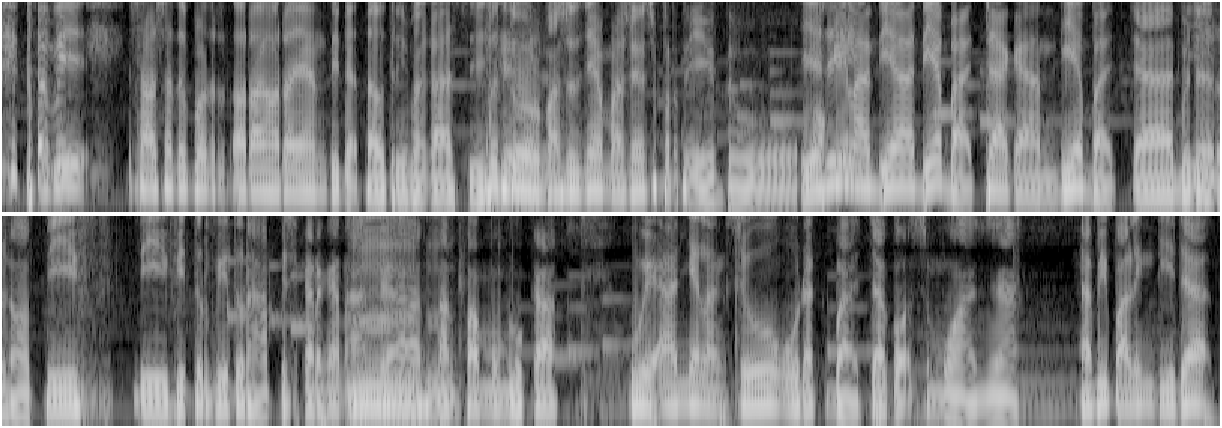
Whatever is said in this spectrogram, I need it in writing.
Tapi tapi salah satu potret orang-orang yang tidak tahu terima kasih. betul, maksudnya maksudnya seperti itu. Iya Oke sih. lah dia dia baca kan, dia baca Bener. di notif di fitur-fitur HP sekarang kan ada Mhm. tanpa membuka WA-nya langsung udah kebaca kok semuanya. Tapi paling tidak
